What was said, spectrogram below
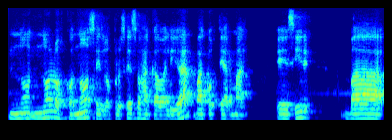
no, no los conoce los procesos a cabalidad, va a costear mal. Es decir, va,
